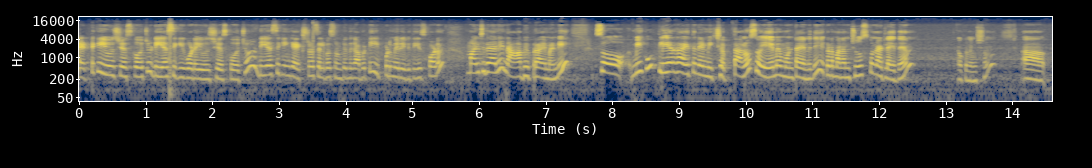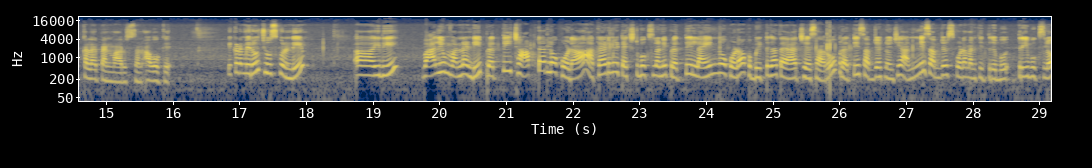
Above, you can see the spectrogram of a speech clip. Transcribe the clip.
టెట్కి యూజ్ చేసుకోవచ్చు డిఎస్సికి కూడా యూజ్ చేసుకోవచ్చు. డిఎస్సికి ఇంకా ఎక్స్ట్రా సిలబస్ ఉంటుంది కాబట్టి ఇప్పుడు మీరు ఇవి తీసుకోవడం మంచిదే అని నా అభిప్రాయం అండి. సో మీకు క్లియర్గా అయితే నేను మీకు చెప్తాను. సో ఏమేమి ఉంటాయి? అనేది ఇక్కడ మనం చూసుకున్నట్లయితే ఒక నిమిషం కలర్ పెన్ మారుస్తాను. ఓకే. ఇక్కడ మీరు చూసుకోండి. ఇది వాల్యూమ్ వన్ అండి. ప్రతి చాప్టర్లో కూడా అకాడమీ టెక్స్ట్ బుక్స్లోని ప్రతి లైన్ను కూడా ఒక బిట్గా తయారు చేశారు. ప్రతి సబ్జెక్ట్ నుంచి అన్ని సబ్జెక్ట్స్ కూడా మనకి త్రీ బు త్రీ బుక్స్లో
